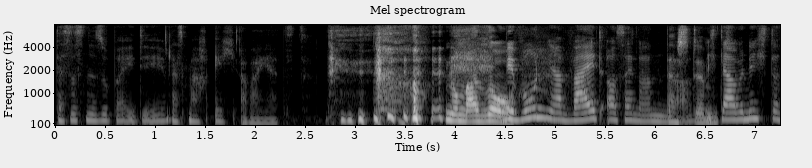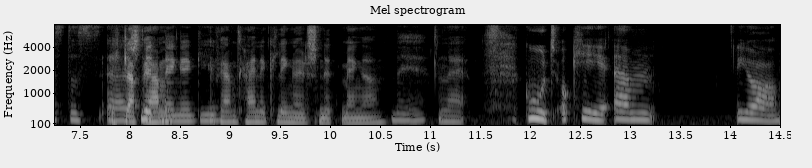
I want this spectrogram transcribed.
Das ist eine super Idee. Das mache ich aber jetzt. Nur mal so. Wir wohnen ja weit auseinander. Das stimmt. Ich glaube nicht, dass das äh, ich glaube, wir haben, Schnittmenge gibt. wir haben keine Klingelschnittmenge. nee. Nee. Gut, okay. Ähm, ja,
